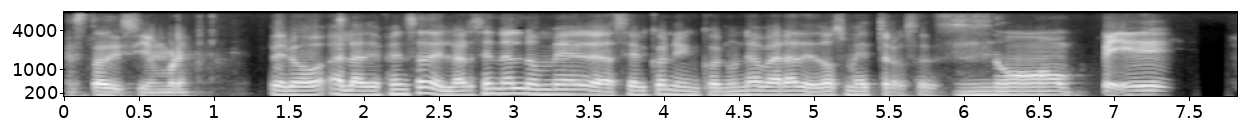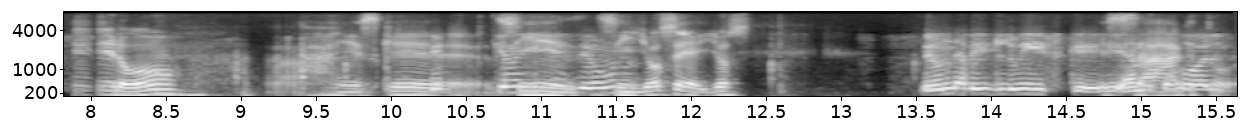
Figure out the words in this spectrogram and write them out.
hasta diciembre. Pero a la defensa del Arsenal no me acerco ni con una vara de dos metros. No, pero Ay, es que sí, sí, yo sé, yo de un David Luis que Exacto. gol.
